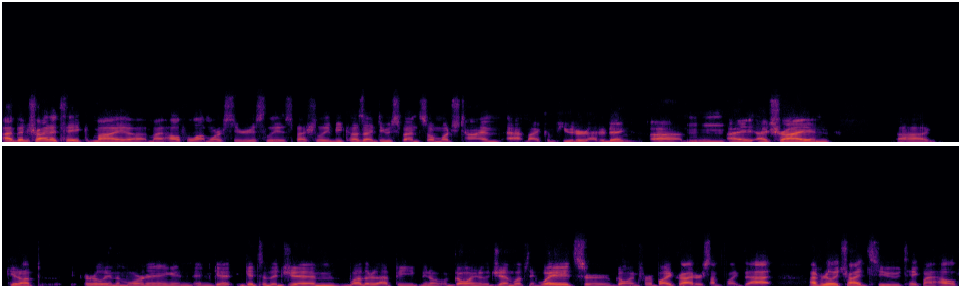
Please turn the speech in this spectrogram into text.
I've been trying to take my uh, my health a lot more seriously, especially because I do spend so much time at my computer editing. Um, mm-hmm. I, I try and uh, get up early in the morning and, and get get to the gym, whether that be you know going to the gym lifting weights or going for a bike ride or something like that. I've really tried to take my health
